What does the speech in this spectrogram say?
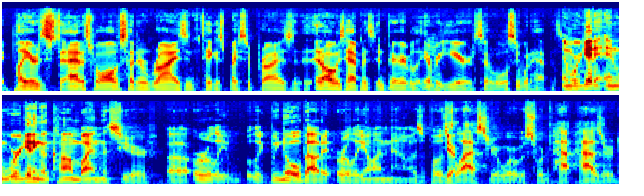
a player's status will all of a sudden rise and take us by surprise. It always happens invariably every yeah. year, so we'll see what happens. And we're getting and we're getting a combine this year uh, early. Like we know about it early on now, as opposed yeah. to last year where it was sort of haphazard.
